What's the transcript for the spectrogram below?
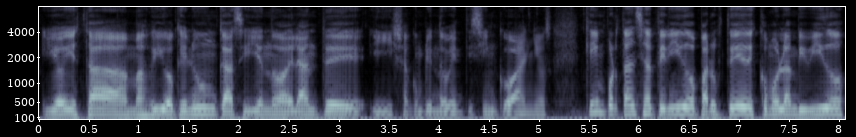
Y hoy está más vivo que nunca, siguiendo adelante y ya cumpliendo 25 años. ¿Qué importancia ha tenido para ustedes, cómo lo han vivido,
